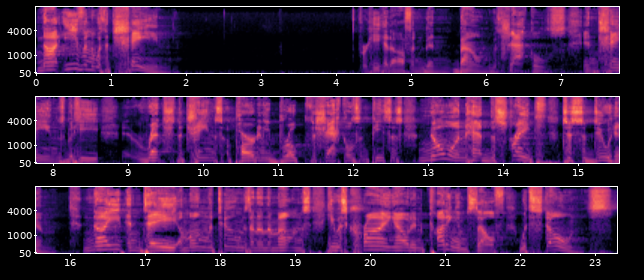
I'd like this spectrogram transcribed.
not even with a chain for he had often been bound with shackles and chains, but he wrenched the chains apart and he broke the shackles in pieces. No one had the strength to subdue him. Night and day among the tombs and on the mountains, he was crying out and cutting himself with stones.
